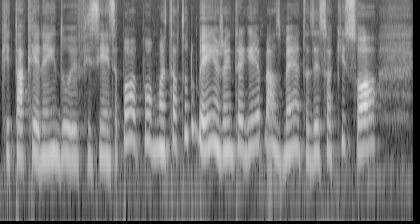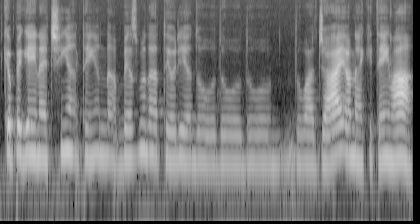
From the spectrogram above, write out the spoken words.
que está querendo eficiência. Pô, pô, mas tá tudo bem, eu já entreguei as metas. Isso aqui só que eu peguei, né? Tinha, tem mesmo da teoria do, do, do, do Agile, né? Que tem lá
